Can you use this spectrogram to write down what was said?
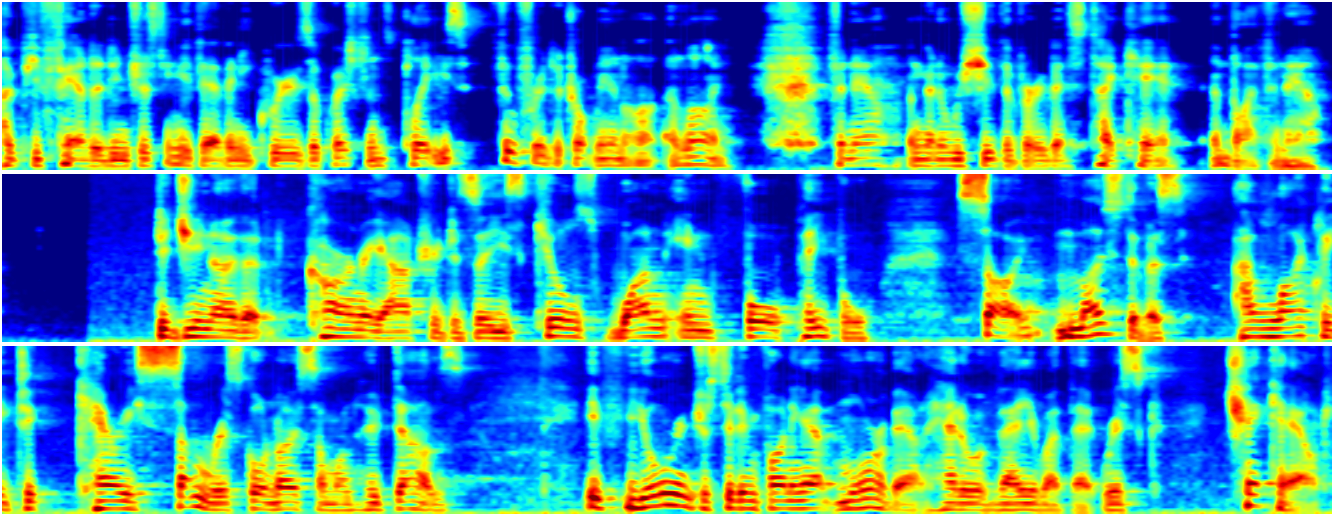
hope you found it interesting. If you have any queries or questions, please feel free to drop me a line. For now, I'm going to wish you the very best. Take care and bye for now. Did you know that coronary artery disease kills one in four people? So, most of us are likely to carry some risk or know someone who does. If you're interested in finding out more about how to evaluate that risk, check out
